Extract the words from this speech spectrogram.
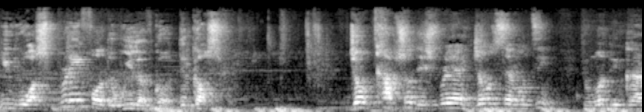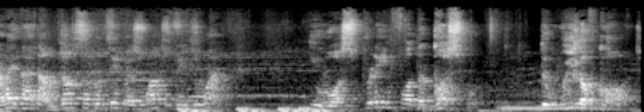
He was praying for the will of God, the gospel. John captured this prayer in John 17. If you want, you can write that down. John 17, verse 1 to 21. He was praying for the gospel, the will of God.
